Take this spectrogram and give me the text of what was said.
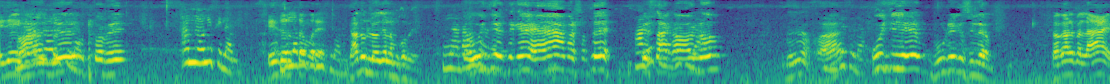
এই যে উত্তরে আমি নিয়েছিলাম দাদুর লয়ে গেলাম কবে? ওই যে থেকে হ্যাঁ আমার সাথে হ্যাঁ, চা খাওয়ালো। হ্যাঁ? ওই যে ভুলে গেছিলাম। সকালবেলায়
